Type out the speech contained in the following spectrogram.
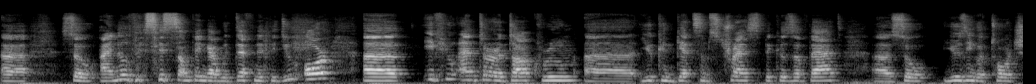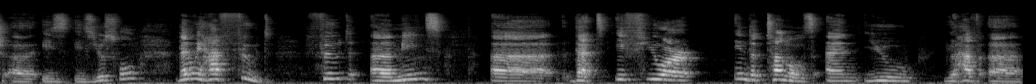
Uh, so i know this is something i would definitely do. Or uh, if you enter a dark room uh, you can get some stress because of that. Uh, so using a torch uh, is, is useful. Then we have food. Food uh, means that if you are in the tunnels and you you have a,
